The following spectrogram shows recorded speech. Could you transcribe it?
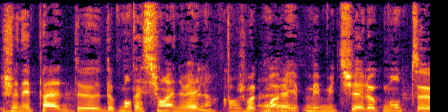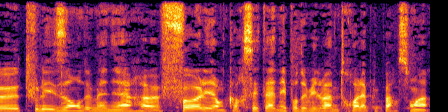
Je n'ai pas d'augmentation annuelle. Quand je vois que moi, mes, mes mutuelles augmentent euh, tous les ans de manière euh, folle, et encore cette année, pour 2023, la plupart sont à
